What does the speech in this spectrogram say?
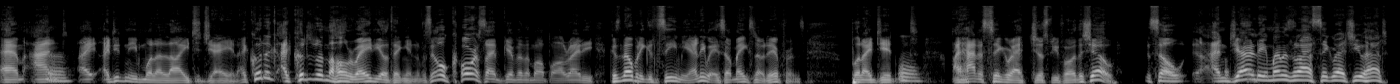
Um, and I, I didn't even want to lie to Jane. I could have I could have done the whole radio thing and it was oh, of course I've given them up already because nobody can see me anyway, so it makes no difference. But I didn't. I had a cigarette just before the show. So, and Geraldine, when was the last cigarette you had?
